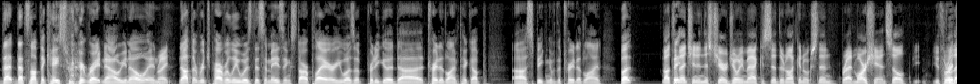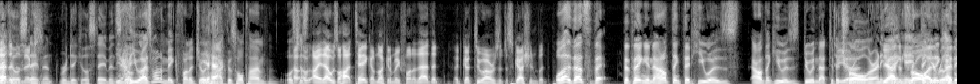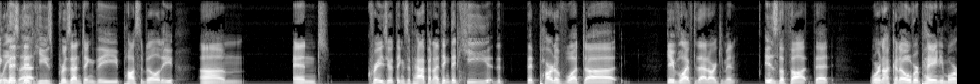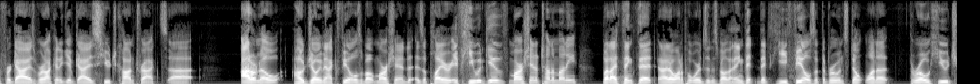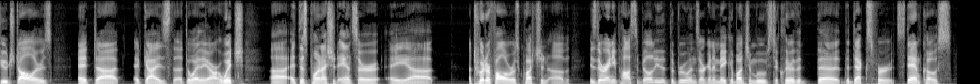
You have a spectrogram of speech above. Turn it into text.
That that's not the case right right now, you know, and Right. not that Rich Peverley was this amazing star player. He was a pretty good uh, traded line pickup. Uh, speaking of the traded line, but not to they- mention in this chair, Joey Mack has said they're not going to extend Brad Marchand. So you throw that in the Ridiculous mix. statement. Ridiculous statement. yeah, still. you guys want to make fun of Joey Yeah. Mack this whole time? Let's Uh, just aye, that was a hot take. I'm not going to make fun of that. That that got two hours of discussion. But Well, that, that's the the thing, and I don't think that he was. I don't think he was doing that to, To be a- troll or anything. Yeah, to He- troll. I think really I think that, that that. he's presenting the possibility, um, and crazier things have happened. I think that he that that part of what uh, gave life to that argument is the thought that we're not going to overpay anymore for guys. We're not going to give guys huge contracts. Uh, I don't know how Joey Mack feels about Marchand as a player. If he would give Marchand a ton of money, but I think that, and I don't want to put words in his mouth. I think that, that he feels that the Bruins don't want to throw huge, huge dollars at uh, at guys the, the way they are. Which uh, at this point, I should answer a uh, a Twitter follower's question of: Is there any possibility that the Bruins are going to make a bunch of moves to clear the the, the decks for Stamkos?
